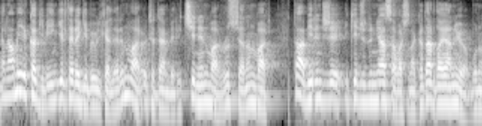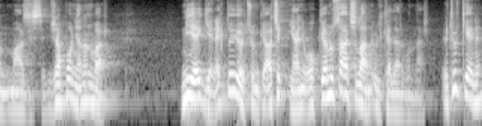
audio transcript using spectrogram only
Yani Amerika gibi, İngiltere gibi ülkelerin var öteden beri. Çin'in var, Rusya'nın var. Ta birinci, ikinci Dünya Savaşı'na kadar dayanıyor bunun mazisi. Japonya'nın var. Niye? Gerek duyuyor çünkü açık yani okyanusa açılan ülkeler bunlar. E Türkiye'nin.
